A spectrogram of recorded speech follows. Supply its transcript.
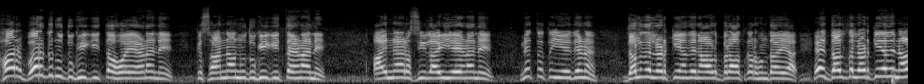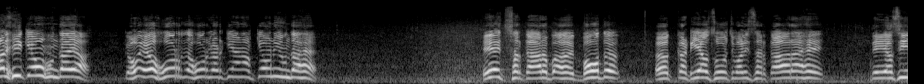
ਹਰ ਵਰਗ ਨੂੰ ਦੁਖੀ ਕੀਤਾ ਹੋਇਆ ਇਹਨਾਂ ਨੇ ਕਿਸਾਨਾਂ ਨੂੰ ਦੁਖੀ ਕੀਤਾ ਇਹਨਾਂ ਨੇ ਐਨਆਰਸੀ ਲਾਈ ਹੈ ਇਹਨਾਂ ਨੇ ਨਿਤ ਤੀਏ ਦਿਨ ਦਲਿਤ ਲੜਕੀਆਂ ਦੇ ਨਾਲ ਬਲਾਤਕਾਰ ਹੁੰਦਾ ਆ। ਇਹ ਦਲਿਤ ਲੜਕੀਆਂ ਦੇ ਨਾਲ ਹੀ ਕਿਉਂ ਹੁੰਦਾ ਆ? ਕਿਉਂ ਇਹ ਹੋਰ ਹੋਰ ਲੜਕੀਆਂ ਨਾਲ ਕਿਉਂ ਨਹੀਂ ਹੁੰਦਾ ਹੈ? ਇਹ ਸਰਕਾਰ ਬਹੁਤ ਘਟੀਆ ਸੋਚ ਵਾਲੀ ਸਰਕਾਰ ਆ ਇਹ ਤੇ ਅਸੀਂ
